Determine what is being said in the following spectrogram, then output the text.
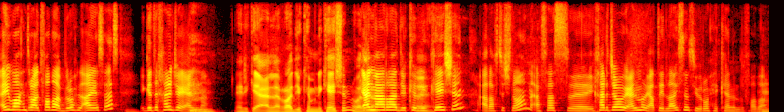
أي واحد رائد فضاء بيروح ال ISS يقدر يخرجه يعلمه يعني على ال radio communication ولا؟ يعني مع ال radio communication عرفت شلون؟ على أساس آه، يخرجه ويعلمه ويعطيه ال license ويروح يكلم بالفضاء.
